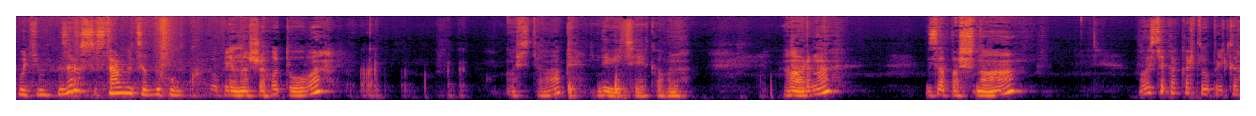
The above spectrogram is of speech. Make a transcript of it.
потім. Зараз ставлю це в духовку. Картопля наша готова. Ось так. Дивіться, яка вона гарна, запашна. Ось така картопелька.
